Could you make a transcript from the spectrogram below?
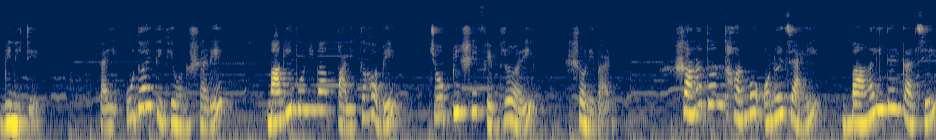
মিনিটে। তাই উদয় তিথি অনুসারে মাঘী পূর্ণিমা পালিত হবে চব্বিশে ফেব্রুয়ারি শনিবার। সনাতন ধর্ম অনুযায়ী বাঙালিদের কাছে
